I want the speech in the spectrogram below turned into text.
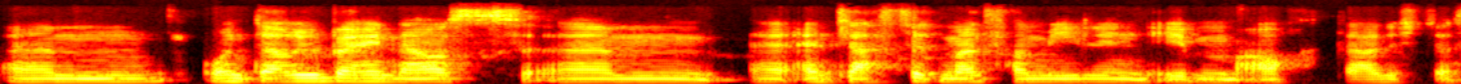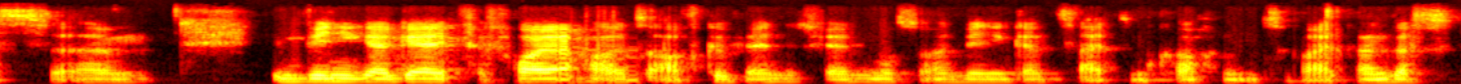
Ähm, und darüber hinaus ähm, äh, entlastet man Familien eben auch dadurch, dass ähm, weniger Geld für Feuerholz aufgewendet werden muss und weniger Zeit zum Kochen und so weiter. Und das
